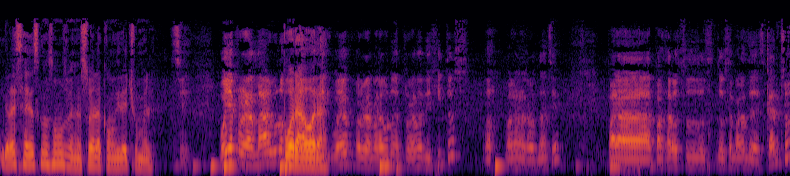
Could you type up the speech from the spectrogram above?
gracias a Dios que no somos Venezuela, como diría Chumel. Sí. Voy a programar algunos Por ahora. Voy a programar algunos de programas viejitos, bueno, valga la redundancia, para pasar los dos, dos semanas de descanso.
